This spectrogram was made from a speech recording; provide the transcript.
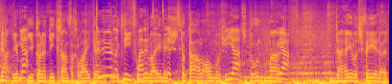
Ja, je, Ja. je kan het niet gaan vergelijken. Tuurlijk Natuurlijk, niet, maar Formule het- 1 het- is totaal anders Ja. toen. Maar Ja. de hele sfeer, het,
